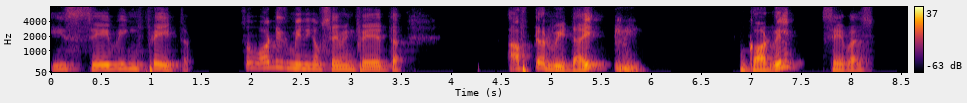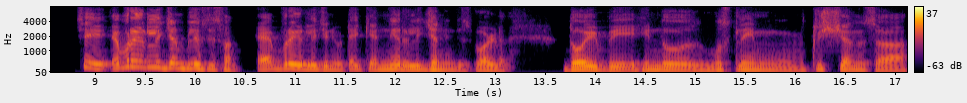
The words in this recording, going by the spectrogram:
is saving faith. So what is meaning of saving faith? After we die, God will save us. See, every religion believes this one. Every religion, you take any religion in this world, though it be Hindus, Muslim, Christians, uh,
